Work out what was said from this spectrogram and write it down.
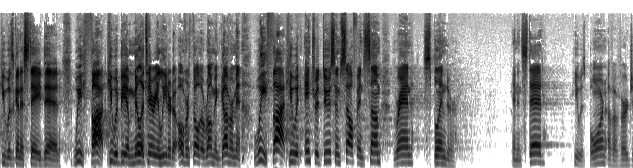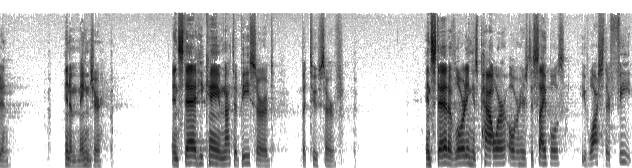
he was going to stay dead. We thought he would be a military leader to overthrow the Roman government. We thought he would introduce himself in some grand splendor. And instead, he was born of a virgin in a manger. Instead, he came not to be served, but to serve. Instead of lording his power over his disciples, he washed their feet.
